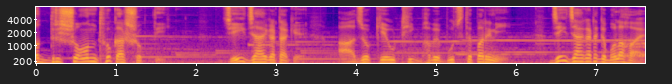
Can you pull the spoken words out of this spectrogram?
অদৃশ্য অন্ধকার শক্তি। যেই জায়গাটাকে আজও কেউ ঠিকভাবে বুঝতে পারেনি, যেই জায়গাটাকে বলা হয়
